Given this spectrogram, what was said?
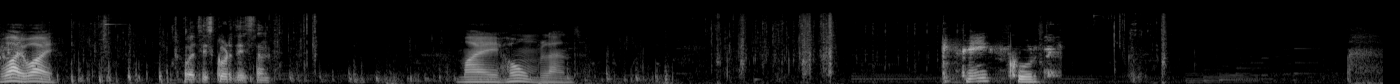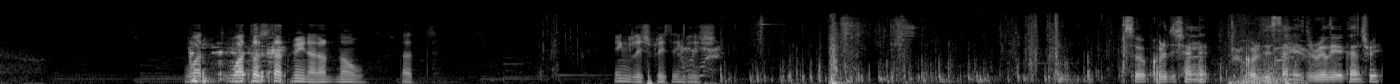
Why? Why? What is Kurdistan? My homeland. Hey, Kurd. What? What does that mean? I don't know. That. English, please. English. So Kurdistan, Kurdistan is really a country?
